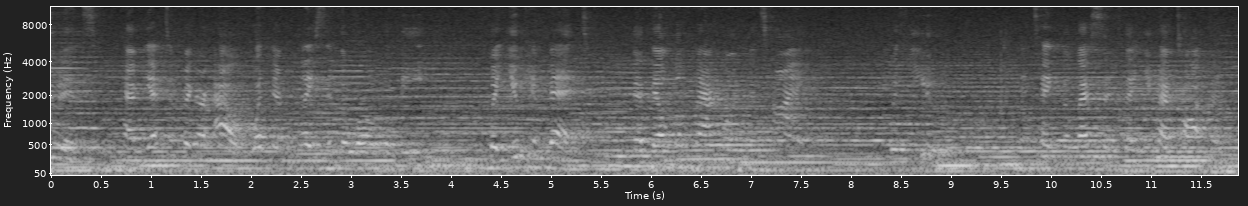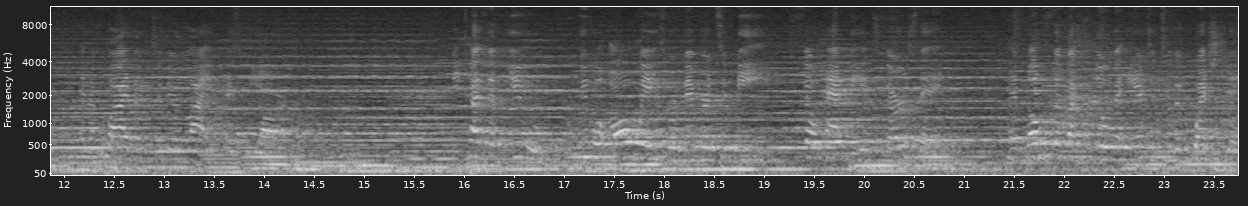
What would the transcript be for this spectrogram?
students have yet to figure out what their place in the world will be, but you can bet that they'll look back on the time with you and take the lessons that you have taught them and apply them to their life as we are. Because of you, we will always remember to be so happy it's Thursday, and most of us know the answer to the question,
